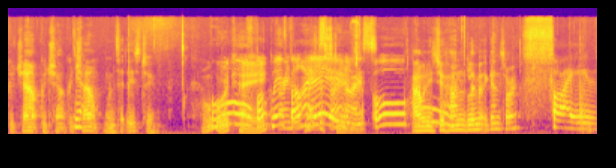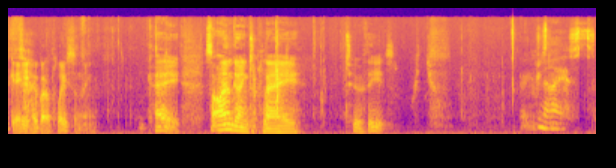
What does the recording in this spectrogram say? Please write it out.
Good shout, good shout, good Yeah. shout. I'm going to take these two. Ooh, okay. Bulk move, Very bulk nice, move. very nice. Ooh. How many's your hand limit again, sorry? Five. Okay, I've got to play something. Okay. So I'm going to play two of these. Very. Nice.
